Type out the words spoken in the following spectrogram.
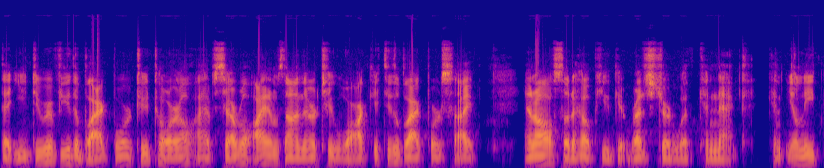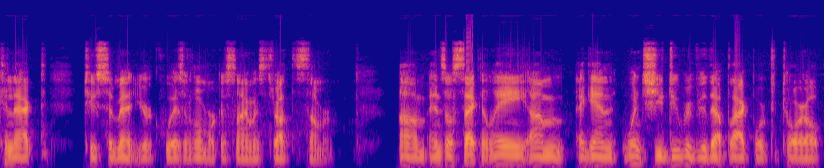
that you do review the Blackboard tutorial. I have several items on there to walk you through the Blackboard site and also to help you get registered with Connect. You'll need Connect to submit your quiz and homework assignments throughout the summer. Um, and so secondly, um, again, once you do review that Blackboard tutorial,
